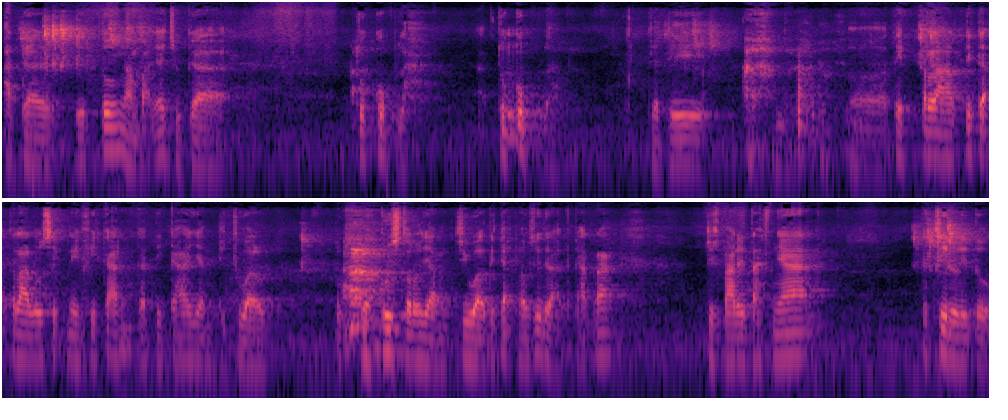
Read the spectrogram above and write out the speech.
ada itu nampaknya juga cukup lah cukup lah jadi eh, tela- tidak terlalu signifikan ketika yang dijual bagus terus yang jual tidak bagus tidak karena disparitasnya kecil itu.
